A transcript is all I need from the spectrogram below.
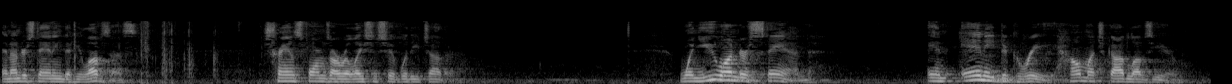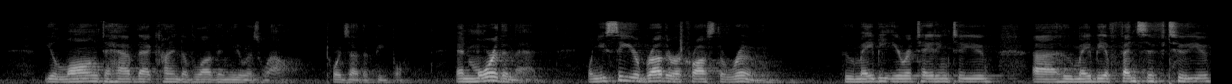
and understanding that He loves us, transforms our relationship with each other. When you understand in any degree how much God loves you, you long to have that kind of love in you as well towards other people. And more than that, when you see your brother across the room who may be irritating to you, uh, who may be offensive to you,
